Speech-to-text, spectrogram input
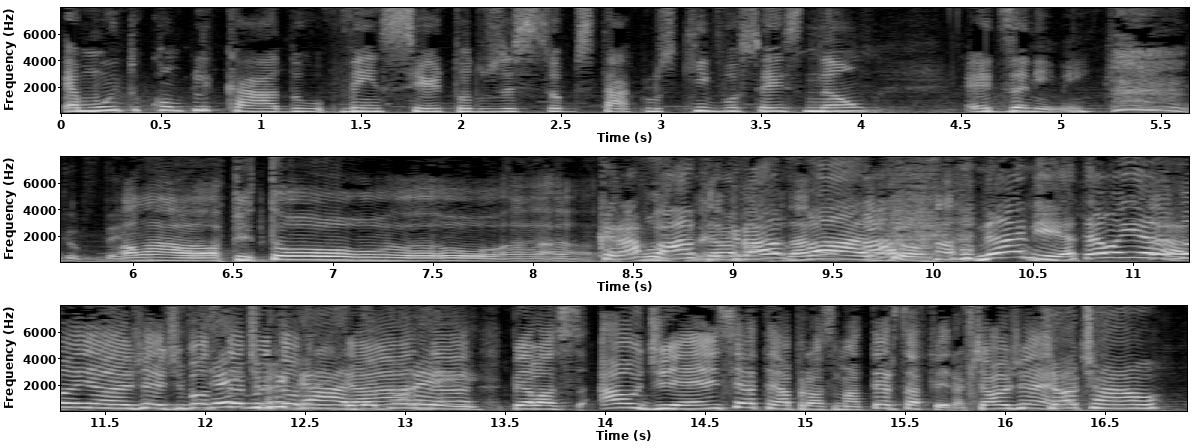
é muito complicado vencer todos esses obstáculos que vocês não eh, desanimem. Muito bem. Olha lá, ó, apitou Cravado, cravado. Nani, até amanhã. Até amanhã, gente. Você Gente, muito obrigada, obrigada adorei. pela audiência. Até a próxima terça-feira. Tchau, gente. Tchau, tchau.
